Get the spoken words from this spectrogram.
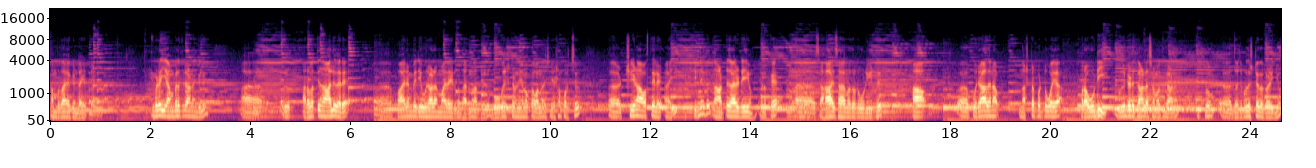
സമ്പ്രദായമൊക്കെ ഉണ്ടായിട്ടുണ്ടായിരുന്നു ഇവിടെ ഈ അമ്പലത്തിലാണെങ്കിൽ ഒരു അറുപത്തിനാല് വരെ പാരമ്പര്യ ഊരാളന്മാരായിരുന്നു ഭരണം നടത്തിയത് ഭൂപരിഷ്കരണ നിയമമൊക്കെ വന്നതിന് ശേഷം കുറച്ച് ക്ഷീണാവസ്ഥയിൽ ആയി. പിന്നീട് നാട്ടുകാരുടെയും ഒക്കെ സഹായ സഹകരണത്തോട് കൂടിയിട്ട് ആ പുരാതന നഷ്ടപ്പെട്ടു പോയ പ്രൗഢി വീണ്ടെടുക്കാനുള്ള ശ്രമത്തിലാണ് ഇപ്പോഴും ധ്വജപ്രതിഷ്ഠയൊക്കെ കഴിഞ്ഞു.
